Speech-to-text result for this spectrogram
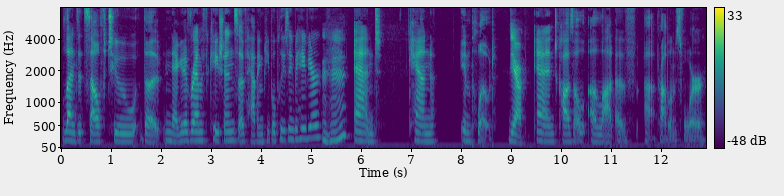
lends itself to the negative ramifications of having people pleasing behavior mm-hmm. and can implode. Yeah. And cause a, a lot of uh, problems for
